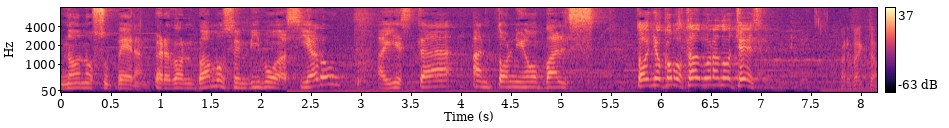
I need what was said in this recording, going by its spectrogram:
no nos superan. Perdón, vamos en vivo a Seattle. Ahí está Antonio Valls. Toño, ¿cómo estás? Buenas noches. Perfecto.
